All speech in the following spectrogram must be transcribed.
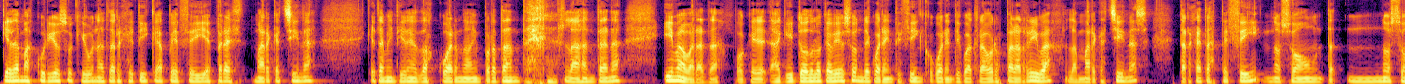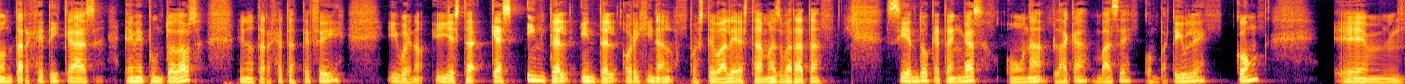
queda más curioso que una tarjetica PCI Express marca china, que también tiene dos cuernos importantes, las antenas, y más barata, porque aquí todo lo que veo son de 45, 44 euros para arriba, las marcas chinas, tarjetas PCI, no son, no son tarjeticas M.2, sino tarjetas PCI, y bueno, y esta que es Intel, Intel original, pues te vale esta más barata, siendo que tengas una placa base compatible con Em,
